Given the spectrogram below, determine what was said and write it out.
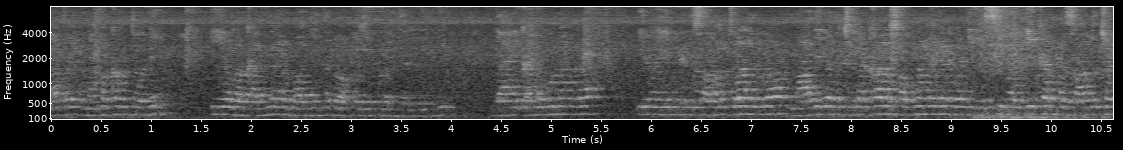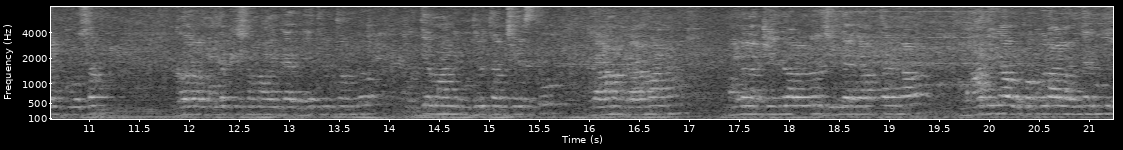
నాపైన నమ్మకంతో ఈ యొక్క కన్వీనర్ బాధ్యతలు అప్పచెప్పడం జరిగింది. దానికి అనుగుణంగా ఇరవై ఎనిమిది సంవత్సరాలుగా మాదిగల చిరకాల స్వప్నమైనటువంటి ఎస్సీ వర్గీకరణ సాధించడం కోసం గౌరవ మందకృష్ణ గారి నేతృత్వంలో ఉద్యమాన్ని ఉధృతం చేస్తూ గ్రామ గ్రామాన మండల కేంద్రాలలో జిల్లా వ్యాప్తంగా మాదిగా ఉపకులాలందరినీ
